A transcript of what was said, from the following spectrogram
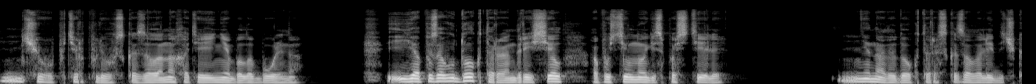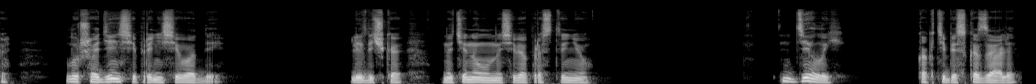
«Ничего, потерплю», — сказала она, хотя ей не было больно. «Я позову доктора», — Андрей сел, опустил ноги с постели. «Не надо доктора», — сказала Лидочка. «Лучше оденься и принеси воды». Лидочка натянула на себя простыню. «Делай, как тебе сказали»,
